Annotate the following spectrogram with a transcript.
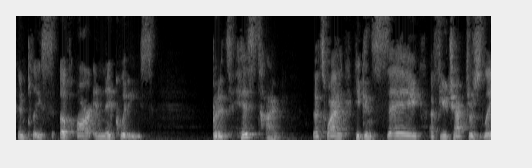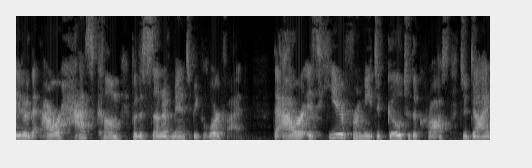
in place of our iniquities. But it's his timing. That's why he can say a few chapters later, the hour has come for the Son of Man to be glorified. The hour is here for me to go to the cross to die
